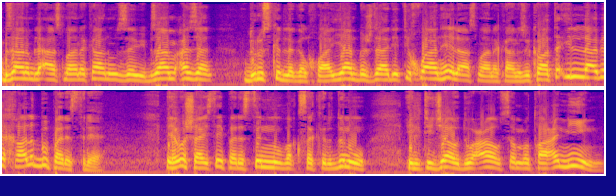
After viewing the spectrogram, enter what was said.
بزانم لأسمان كانوا زوي بزانم عزان دروس كد لقل خوایان بجداريتي خوان هي لأسمان كانوا زوي كواتا إلا بخالق بپرستره إيه شايستي پرستن وبقصة كردن التجاء ودعاء وسمع طاعة نين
